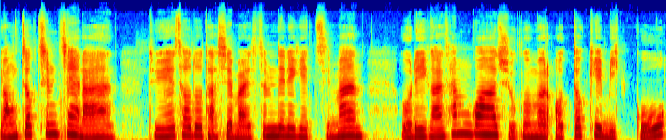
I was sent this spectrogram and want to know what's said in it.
영적 침체란 뒤에서도 다시 말씀드리겠지만 우리가 삶과 죽음을 어떻게 믿고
